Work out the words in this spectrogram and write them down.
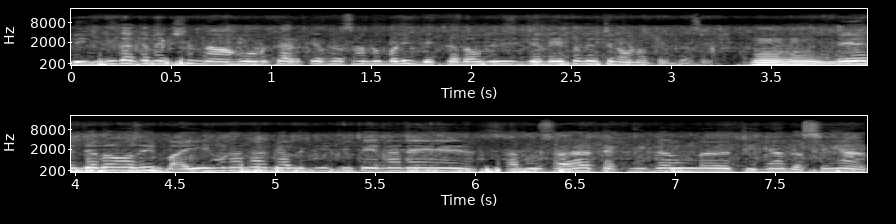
ਬਿਜਲੀ ਦਾ ਕਨੈਕਸ਼ਨ ਨਾ ਹੋਣ ਕਰਕੇ ਫਿਰ ਸਾਨੂੰ ਬੜੀ ਦਿੱਕਤ ਆਉਂਦੀ ਸੀ ਜਨਰੇਟਰ ਤੇ ਚਲਾਉਣਾ ਪੈਂਦਾ ਸੀ। ਫਿਰ ਜਦੋਂ ਅਸੀਂ ਬਾਈ ਹੁਣਾਂ ਨਾਲ ਗੱਲ ਕੀਤੀ ਤੇ ਇਹਨਾਂ ਨੇ ਸਾਨੂੰ ਸਾਰਾ ਟੈਕਨੀਕਲ ਚੀਜ਼ਾਂ ਦੱਸੀਆਂ।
